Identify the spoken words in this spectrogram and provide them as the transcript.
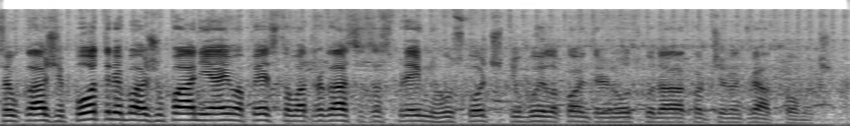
se ukaže potreba, županija ima 500 vatrogasaca spremnih uskočiti u bilo kojem trenutku da ako će nam trebati pomoć.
